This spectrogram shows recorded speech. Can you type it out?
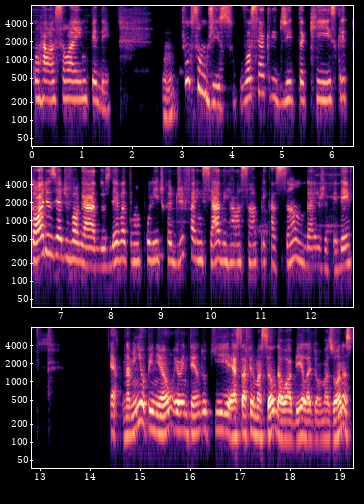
com relação à NPD. Uhum. Em função disso, você acredita que escritórios e advogados devem ter uma política diferenciada em relação à aplicação da LGPD? É, na minha opinião, eu entendo que essa afirmação da OAB lá do Amazonas,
